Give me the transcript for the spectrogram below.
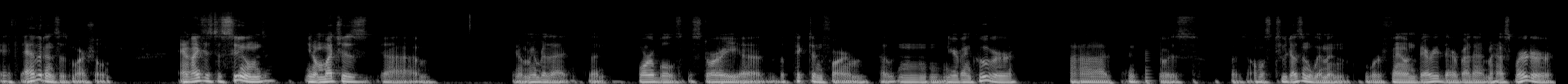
if evidence is marshaled. And I just assumed, you know, much as um, you know, remember that, that horrible story, uh, the Picton farm out in near Vancouver. Uh, I think there was, was almost two dozen women who were found buried there by that mass murder.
